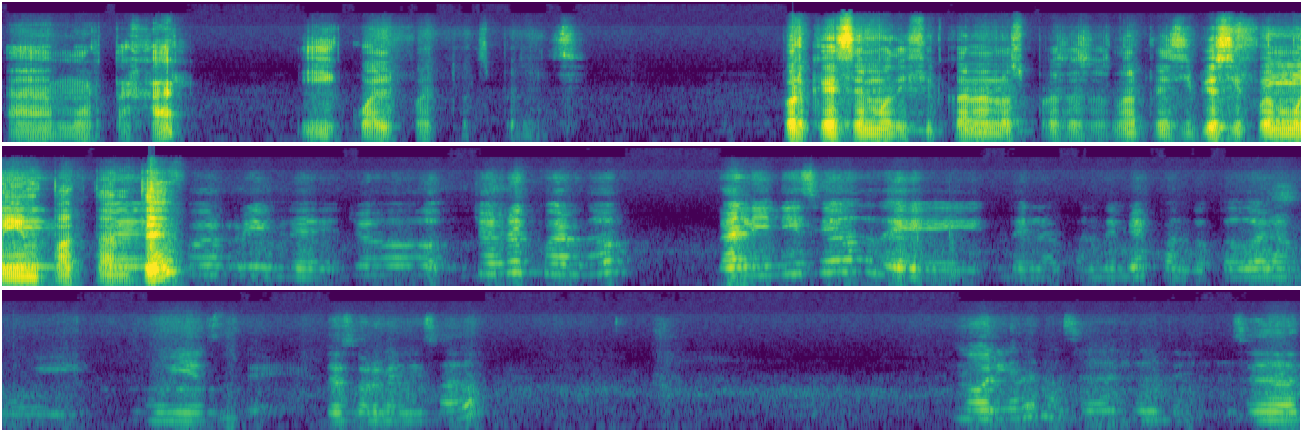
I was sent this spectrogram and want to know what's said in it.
a amortajar? ¿Y cuál fue tu experiencia? Porque se modificaron los procesos, ¿no? Al principio sí fue muy impactante. Fue, fue horrible. Yo, yo recuerdo al inicio de, de la pandemia, cuando todo era muy, muy este, desorganizado, moría demasiada gente. O sea,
